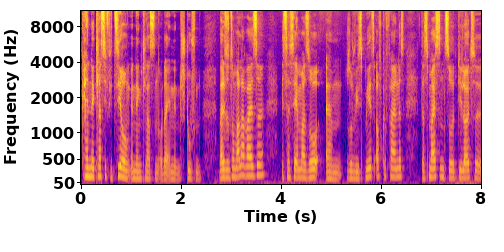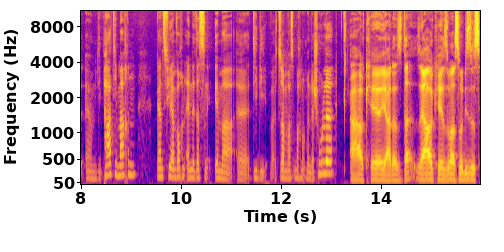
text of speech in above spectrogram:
keine Klassifizierung in den Klassen oder in den Stufen. Weil sonst normalerweise ist das ja immer so, ähm, so wie es mir jetzt aufgefallen ist, dass meistens so die Leute, ähm, die Party machen, ganz viel am Wochenende, das sind immer äh, die, die zusammen was machen auch in der Schule. Ah, okay, ja, das, das ja, okay, sowas, so dieses,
